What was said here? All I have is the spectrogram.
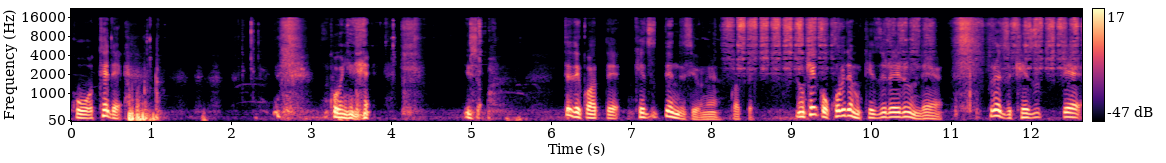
こう手で こういう風にね、よいしょ。手でこうやって削ってんですよね。こうやって。でも結構これでも削れるんで、とりあえず削って、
